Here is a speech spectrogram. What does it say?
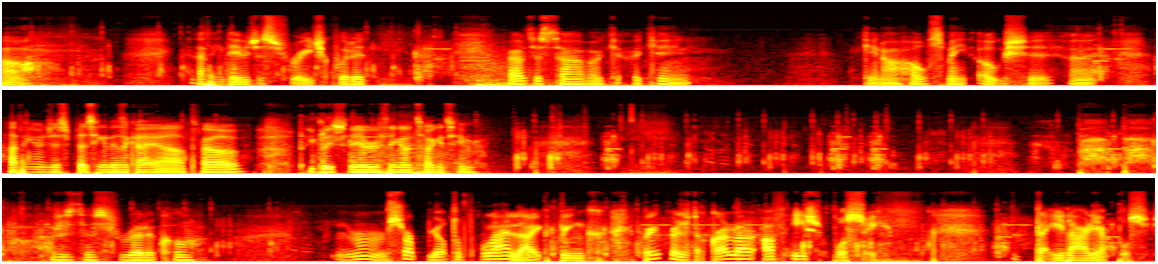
Oh. I think David just rage quitted. I have to stop. Okay, okay. Okay, now hostmate. Oh shit. I think I'm just pissing this guy off, bro. Like literally everything I'm talking to him. What is this reticle? Mm, so beautiful, I like pink. Pink is the color of his pussy. The Ilaria pussy.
